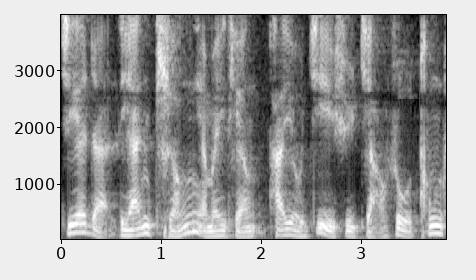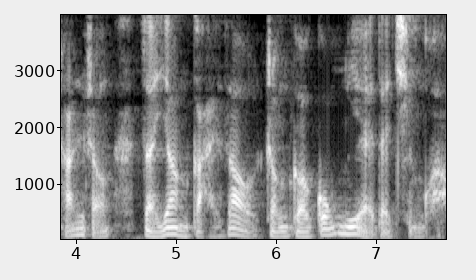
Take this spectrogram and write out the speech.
接着连停也没停，他又继续讲述通产省怎样改造整个工业的情况。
